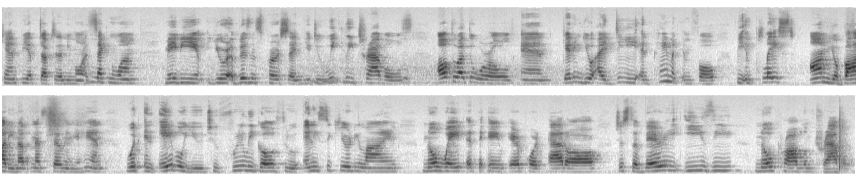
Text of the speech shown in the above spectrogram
can't be abducted anymore. A second one, maybe you're a business person, you do weekly travels all throughout the world, and getting your ID and payment info being placed on your body, not necessarily in your hand, would enable you to freely go through any security line, no wait at the a- airport at all, just a very easy, no problem travel.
